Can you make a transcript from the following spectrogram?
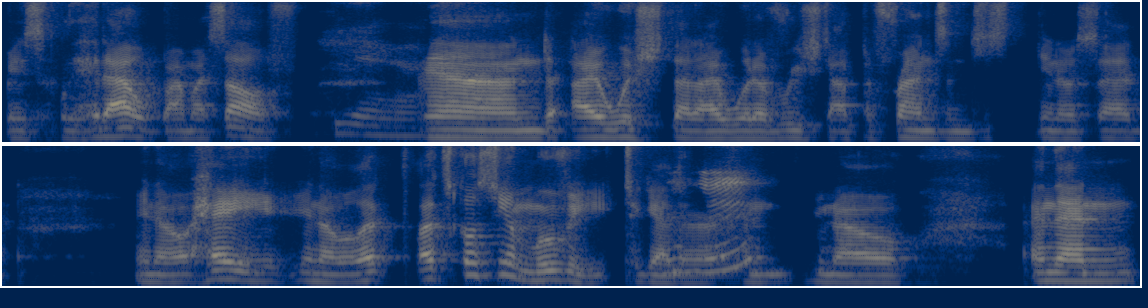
basically hit out by myself yeah. and i wish that i would have reached out to friends and just you know said you know hey you know let, let's go see a movie together mm-hmm. and you know and then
